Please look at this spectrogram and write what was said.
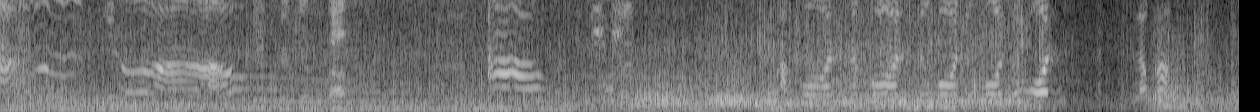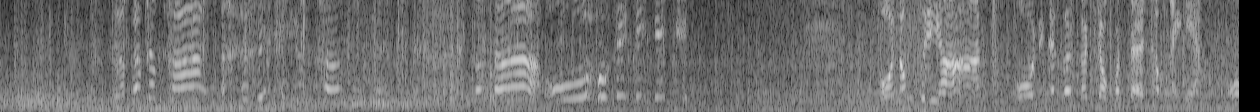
อ้าวเยอะ Jetzt geht's ins Dach. อ้าวนี่นี่ข้างบนข้างบนข้างบนข้างบนข้างบน แล้วก็ แล้วก็ข้างข้างข้างข้างหน้า โอ้ย โอ้ต้องสี่อันโอ้นี่จะเกิดกระจกมันแตกทำไงเนี่ย โอ้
